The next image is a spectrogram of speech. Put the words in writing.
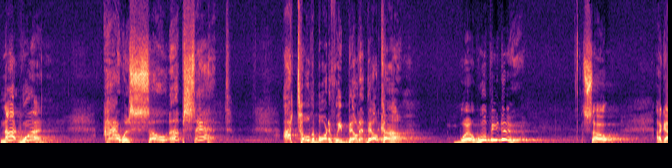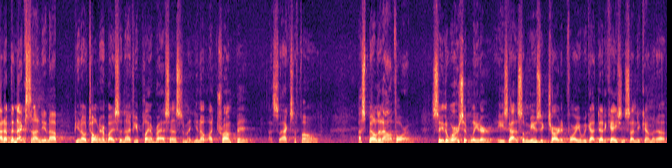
Not one. I was so upset. I told the board if we build it, they'll come. Well, whoopee doo. So I got up the next Sunday and I, you know, told everybody, I said, now if you play a brass instrument, you know, a trumpet, a saxophone, I spelled it out for him. See the worship leader, he's got some music charted for you. We got dedication Sunday coming up.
